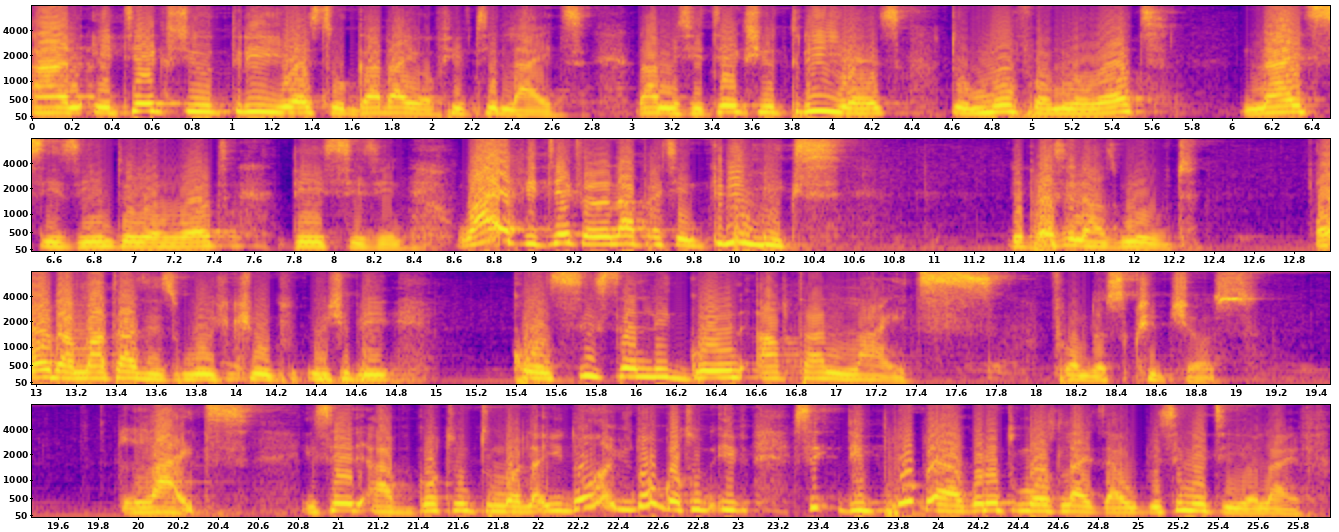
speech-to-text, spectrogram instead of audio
and it takes you three years to gather your 50 lights, that means it takes you three years to move from your what? Night season to your what? Day season. Why, if it takes another person three weeks, the person has moved? All that matters is we should, we should be consistently going after lights from the scriptures. Lights. He said, I've gotten too much light. You don't you don't gotten if see the proof that I've gotten too much light, I will be seeing it in your life.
